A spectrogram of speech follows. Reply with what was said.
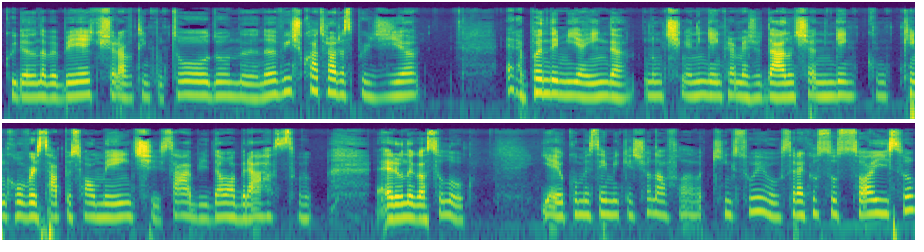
cuidando da bebê que chorava o tempo todo, nanã, 24 horas por dia. Era pandemia ainda, não tinha ninguém para me ajudar, não tinha ninguém com quem conversar pessoalmente, sabe? Dar um abraço. Era um negócio louco. E aí eu comecei a me questionar, eu falava, quem sou eu? Será que eu sou só isso,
